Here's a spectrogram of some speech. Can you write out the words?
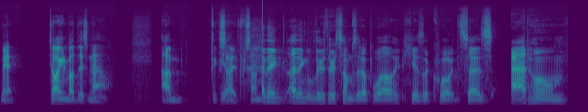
man, talking about this now, I'm excited for Sunday. I think I think Luther sums it up well. He has a quote that says, "At home,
